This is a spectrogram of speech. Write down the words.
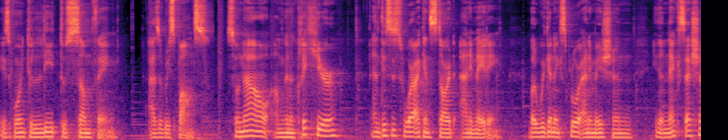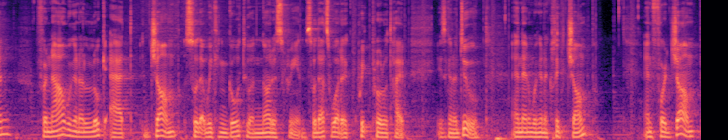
is going to lead to something as a response. So now I'm gonna click here and this is where I can start animating. But we're gonna explore animation in the next session. For now, we're gonna look at jump so that we can go to another screen. So that's what a quick prototype is gonna do. And then we're gonna click jump. And for jump,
